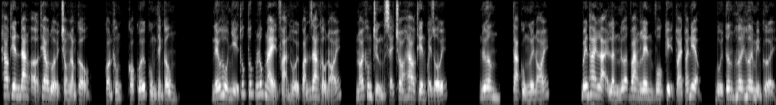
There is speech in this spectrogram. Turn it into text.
hao thiên đang ở theo đuổi trong lòng cậu, còn không có cuối cùng thành công. Nếu hồ nhị thúc thúc lúc này phản hồi quán giang khẩu nói, nói không chừng sẽ cho hao thiên quấy rối. Nương, ta cùng ngươi nói. Bên hai lại lần nữa vang lên vô kỵ toái toái niệm, bùi tương hơi hơi mỉm cười.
